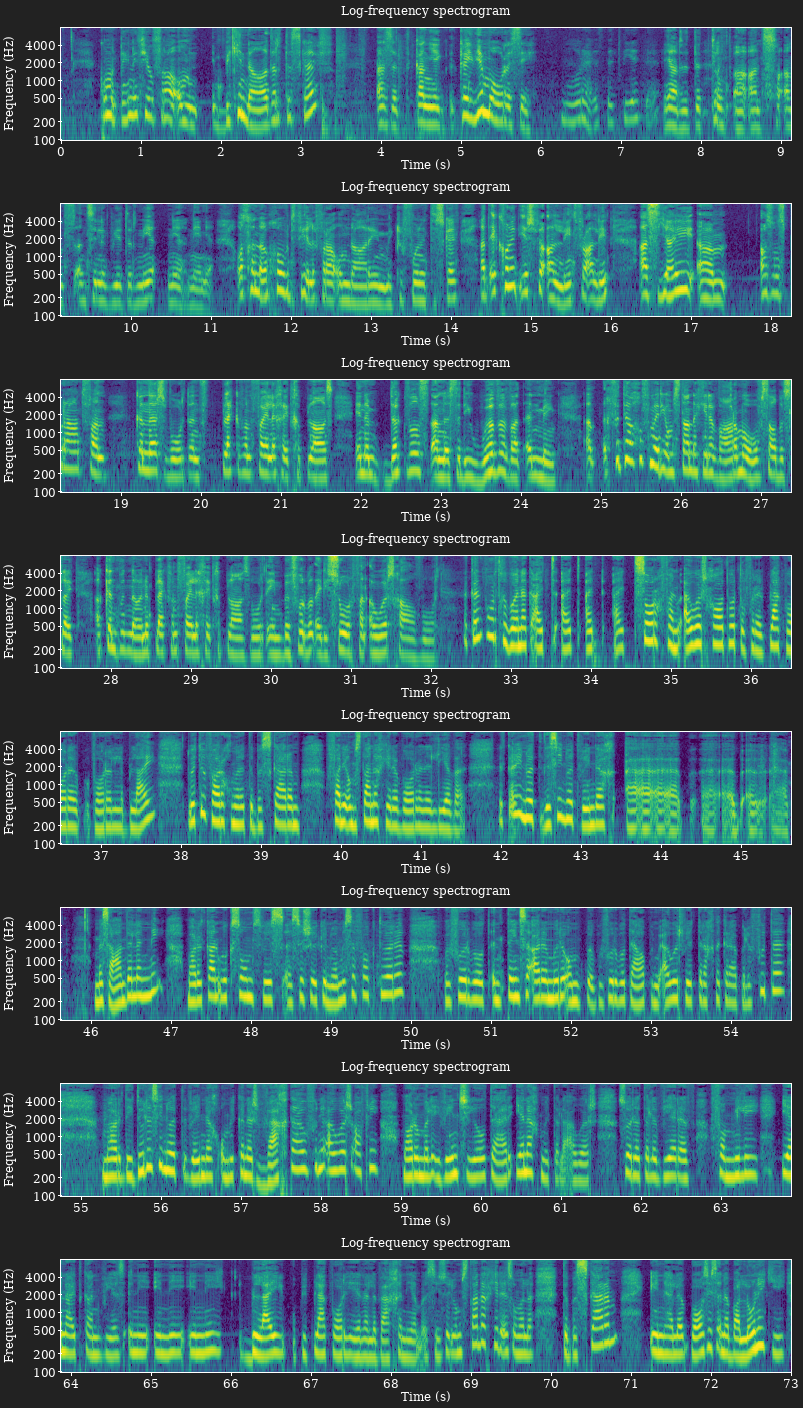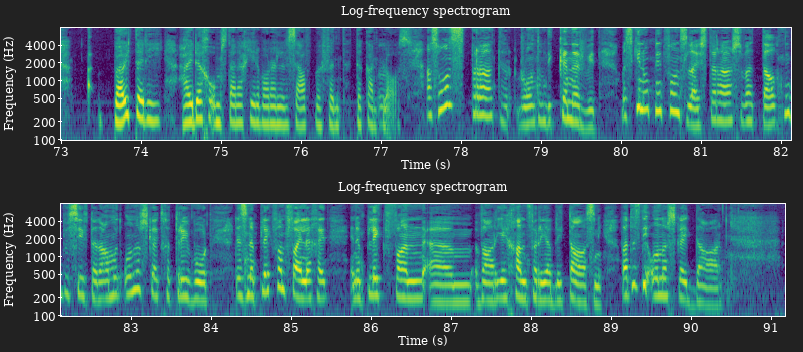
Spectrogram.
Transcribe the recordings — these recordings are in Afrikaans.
Kom ek net vir jou vra om 'n bietjie nader te skuif. As dit kan jy kan jy weer môre sê? Môre is dit beter. Ja, dit dit klink uh, aan aansienlik beter. Nee, nee, nee, nee. Ons gaan nou gou vir julle vra om daardie mikrofone te skuif. Laat ek gaan net eers vir Alet vra Alet, as jy ehm um, as ons praat van kinders word in plekke van veiligheid geplaas en in dikwels dan is dit die howe wat inmeng. Um, vertel gou vir my die omstandighede waarom 'n hof sal besluit 'n kind moet nou in 'n plek van veiligheid geplaas word en byvoorbeeld uit die sorg van ouers gehaal word. 'n Kind word gewoonlik uit uit uit uit sorg van ouers gehaal word of vir 'n plek waar waar hulle bly, doeteenvoudig om hulle te beskerm van die omstandighede waarin hulle lewe. Dit kan nie nood dis nie noodwendig 'n 'n 'n 'n mishandeling nie, maar dit kan ook soms wees uh, sosio-ekonomiese faktore, byvoorbeeld intense armoede om byvoorbeeld te help om die ouers weer terug te kry op hulle voete. Maar die doel is nie noodwendig om die kinders weg te hou van die ouers af nie, maar om hulle éventueel te herenig met hulle ouers sodat hulle weer 'n familie eenheid kan wees in die en nie en nie bly op die plek waar jy hulle weggeneem is nie. So die omstandighede is om hulle te beskerm en hulle basies in 'n ballonnetjie buite die huidige omstandighede waarin hulle self bevind te kan plaas. As ons praat rondom die kinderwet, miskien ook net vir ons luisteraars wat dalk nie besef dat daar moet onderskeid getref word. Dis 'n plek van veiligheid en 'n plek van ehm um, waar jy gaan vir rehabilitasie. Wat is die onderskeid daar?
